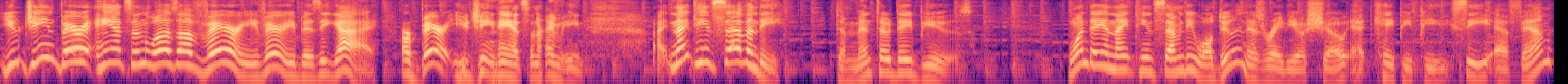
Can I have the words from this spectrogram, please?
Eugene Barrett Hansen was a very, very busy guy. Or Barrett Eugene Hansen, I mean. 1970, Demento debuts. One day in 1970, while doing his radio show at KPPC FM,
